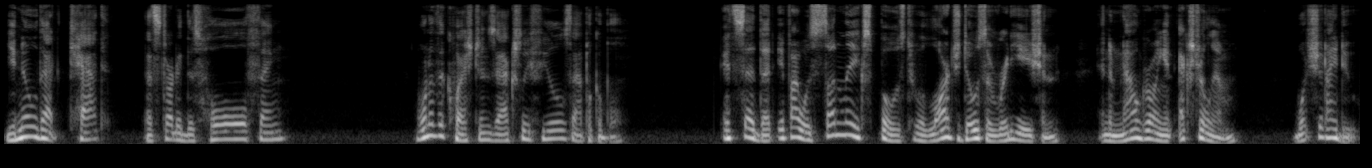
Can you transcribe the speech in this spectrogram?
You know that cat that started this whole thing? One of the questions actually feels applicable. It said that if I was suddenly exposed to a large dose of radiation and am now growing an extra limb, what should I do?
